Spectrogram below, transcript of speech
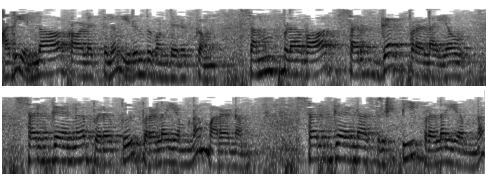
அது எல்லா காலத்திலும் இருந்து கொண்டிருக்கும். சம்ப்ளவா சர்க்க பிரளயம் சர்க்கன பிறப்பு பிரளயம்னா மரணம். சர்க்கண சிருஷ்டி பிரளயம்னா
